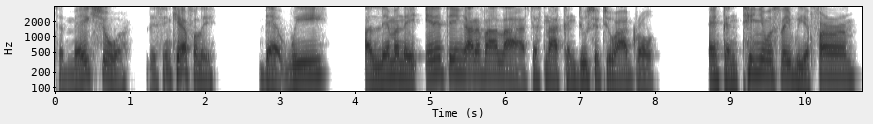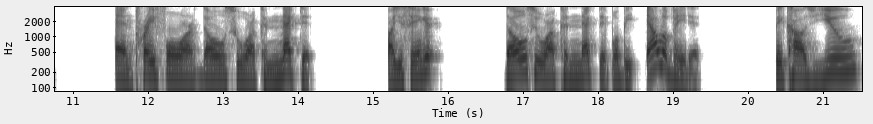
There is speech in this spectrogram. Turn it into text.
to make sure, listen carefully, that we eliminate anything out of our lives that's not conducive to our growth and continuously reaffirm and pray for those who are connected. Are you seeing it? Those who are connected will be elevated because you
